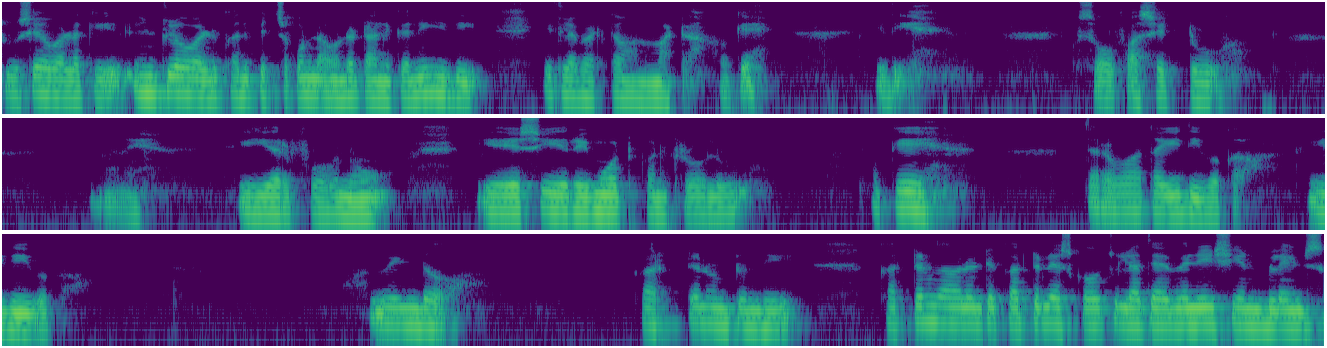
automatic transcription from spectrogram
చూసే వాళ్ళకి ఇంట్లో వాళ్ళు కనిపించకుండా ఉండటానికని ఇది ఇట్లా పెడతాం అన్నమాట. ఓకే? ఇది sofa set ear phone AC remote control okay? తర్వాత ఇది ఒక ఇది ఒక విండో కర్టెన్ ఉంటుంది. కర్టెన్ కావాలంటే కర్టెన్ వేసుకోవచ్చు లేకపోతే వెనీషియన్ బ్లైండ్స్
